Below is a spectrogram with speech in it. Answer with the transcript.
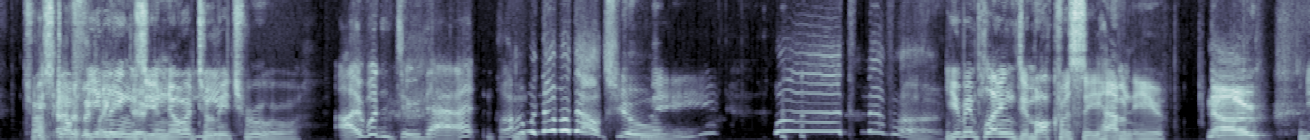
Trust kinda your look like you feelings. you know it to be true. I wouldn't do that. I would never doubt you. Me? What? Never. You've been playing democracy, haven't you? No.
